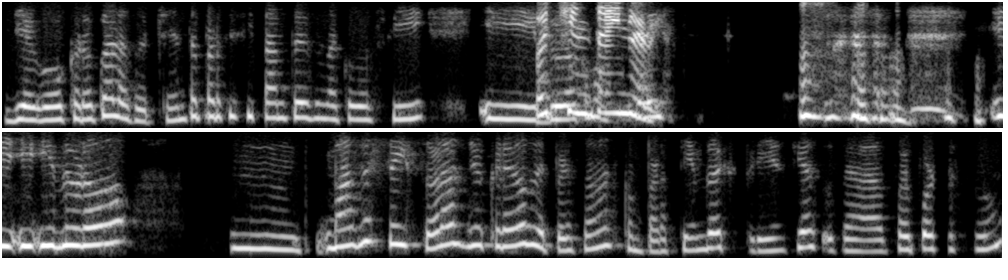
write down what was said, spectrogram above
llegó creo que a los 80 participantes, una cosa así. Y 89. y, y duró Mm, más de seis horas, yo creo, de personas compartiendo experiencias, o sea, fue por Zoom.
